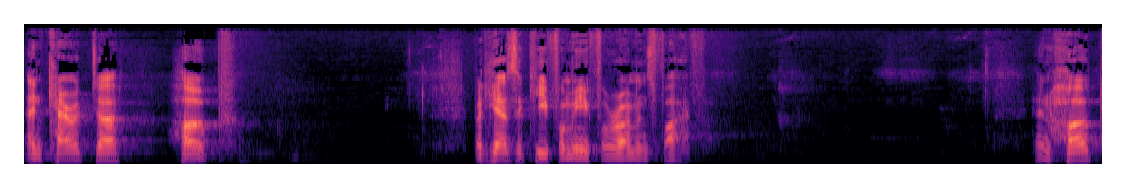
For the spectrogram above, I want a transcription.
and character, hope. But here's the key for me for Romans 5. And hope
